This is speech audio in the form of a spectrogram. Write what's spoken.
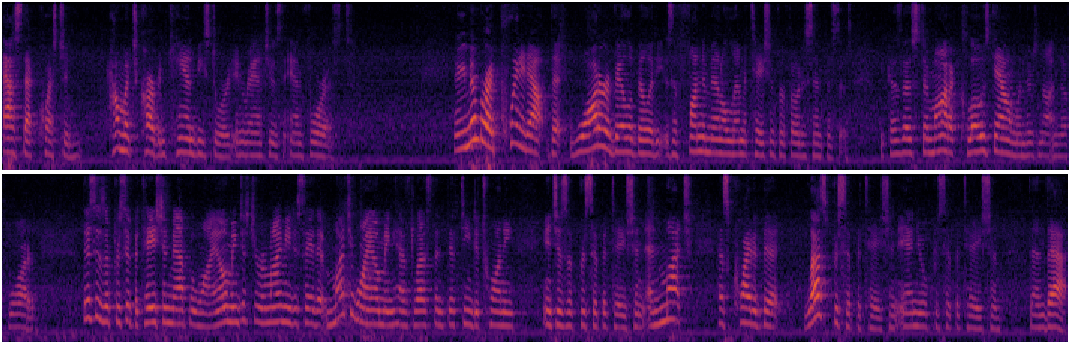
ask that question, how much carbon can be stored in ranches and forests? Now remember I pointed out that water availability is a fundamental limitation for photosynthesis because those stomata close down when there's not enough water. This is a precipitation map of Wyoming, just to remind me to say that much of Wyoming has less than 15 to 20 inches of precipitation, and much has quite a bit less precipitation, annual precipitation, than that.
